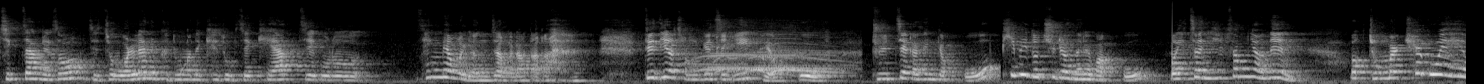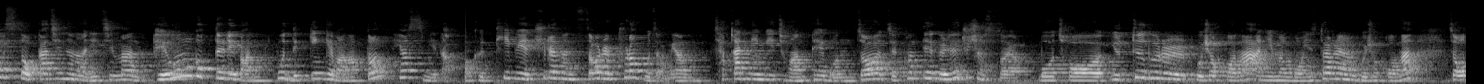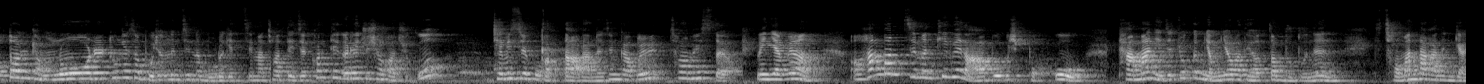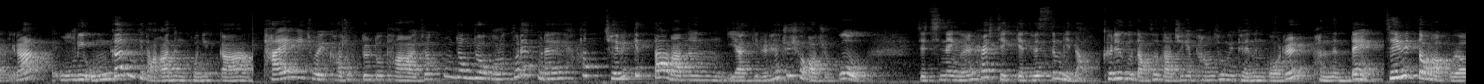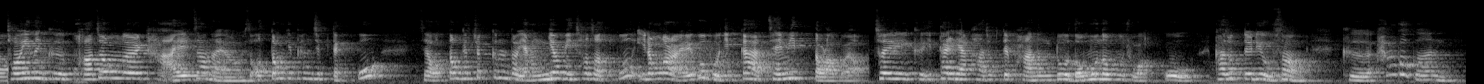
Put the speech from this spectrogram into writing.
직장에서 이제 저 원래는 그동안에 계속 이제 계약직으로 생명을 연장을 하다가 드디어 정규직이 되었고 둘째가 생겼고 TV도 출연을 해봤고 2023년은 막 정말 최고의 해였어까지는 아니지만 배운 것들이 많고 느낀 게 많았던 해였습니다. 그 TV에 출연한 썰을 풀어보자면 작가님이 저한테 먼저 이제 컨택을 해주셨어요. 뭐 저 유튜브를 보셨거나 아니면 뭐 인스타그램을 보셨거나 어떤 경로를 통해서 보셨는지는 모르겠지만 저한테 이제 컨택을 해주셔가지고 재밌을 것 같다라는 생각을 처음 했어요. 왜냐면 어, 한 번쯤은 TV에 나와보고 싶었고 다만 이제 조금 염려가 되었던 부분은 저만 나가는 게 아니라 우리 온 가족이 나가는 거니까 다행히 저희 가족들도 다 이제 긍정적으로 그래 그래 하- 재밌겠다라는 이야기를 해주셔가지고 이제 진행을 할 수 있게 됐습니다. 그리고 나서 나중에 방송이 되는 거를 봤는데 재밌더라고요. 저희는 그 과정을 다 알잖아요. 그래서 어떤 게 편집됐고 이제 어떤 게 조금 더 양념이 쳐졌고 이런 걸 알고 보니까 재밌더라고요. 저희 그 이탈리아 가족들 반응도 너무너무 좋았고 가족들이 우선 그 한국은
